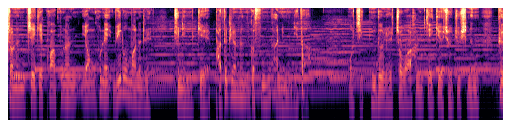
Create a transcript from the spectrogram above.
저는 제게 과분한 영혼의 위로만을 주님께 받으려는 것은 아닙니다. 오직 늘 저와 함께 계셔 주시는 그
